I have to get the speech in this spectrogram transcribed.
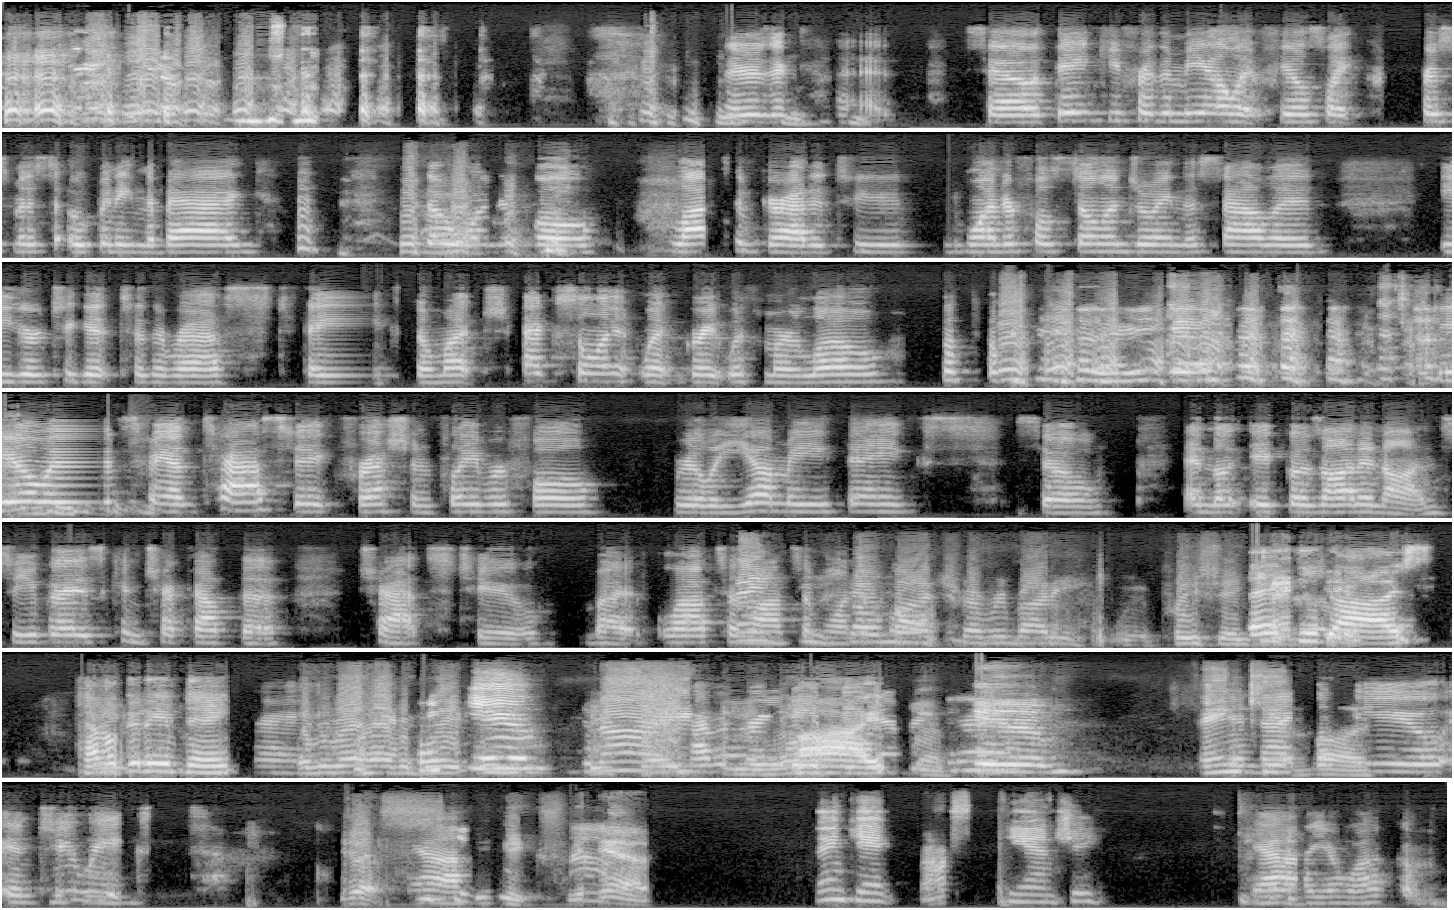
There's a, cut. so thank you for the meal. It feels like Christmas opening the bag. so wonderful. Lots of gratitude. Wonderful. Still enjoying the salad. Eager to get to the rest. Thanks so much. Excellent. Went great with Merlot. There you go. meal is fantastic, fresh and flavorful, really yummy. Thanks. So, and the, it goes on and on. So you guys can check out the chats too. But lots and Thank lots you of so wonderful. much, everybody. We appreciate Thank you, guys. Have a good evening. Right. Everyone have a great you. evening. Good night. Have a and great wonderful Bye. Weekend. Yeah. Good night. We'll see you in two mm-hmm. weeks. Yes, Yeah. two weeks. Yeah. Thank you, Angie. Yeah, you're welcome.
